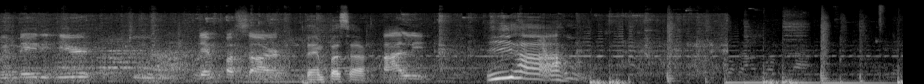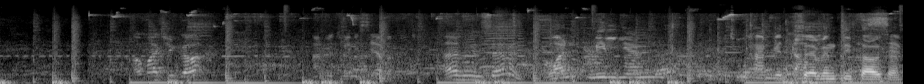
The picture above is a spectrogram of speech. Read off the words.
We made it here to Denpasar, Denpasar. Bali. Iha! How much you got? 2007. 1 million 270,000.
